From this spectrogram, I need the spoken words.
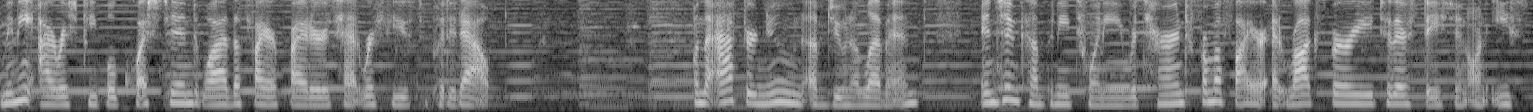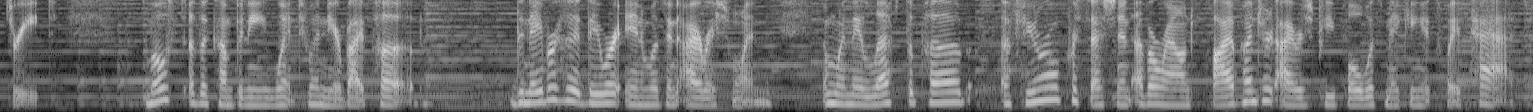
many Irish people questioned why the firefighters had refused to put it out. On the afternoon of June 11th, Engine Company 20 returned from a fire at Roxbury to their station on East Street. Most of the company went to a nearby pub. The neighborhood they were in was an Irish one, and when they left the pub, a funeral procession of around 500 Irish people was making its way past.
